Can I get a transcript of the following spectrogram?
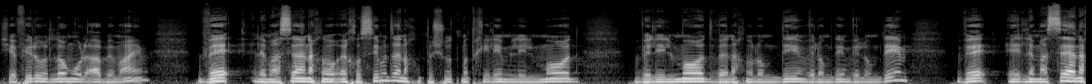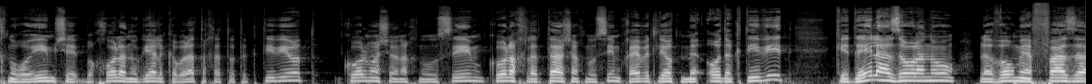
שהיא אפילו עוד לא מולאה במים, ולמעשה אנחנו, איך עושים את זה? אנחנו פשוט מתחילים ללמוד. וללמוד, ואנחנו לומדים ולומדים ולומדים, ולמעשה אנחנו רואים שבכל הנוגע לקבלת החלטות אקטיביות, כל מה שאנחנו עושים, כל החלטה שאנחנו עושים חייבת להיות מאוד אקטיבית, כדי לעזור לנו לעבור מהפאזה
